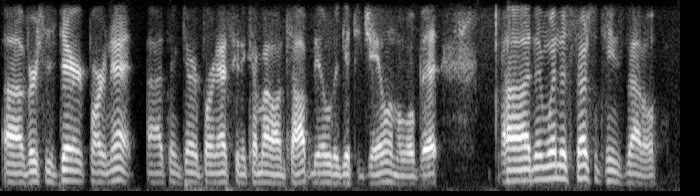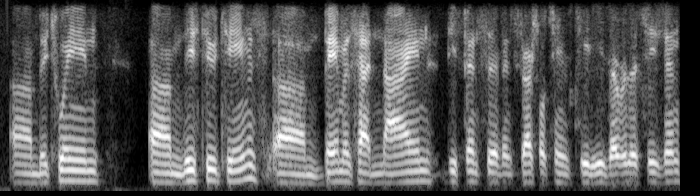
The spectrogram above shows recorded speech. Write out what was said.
uh, versus Derek Barnett. I think Derek Barnett's going to come out on top, and be able to get to Jalen a little bit, uh, and then win the special teams battle um, between um, these two teams. Um, Bama's had nine defensive and special teams TDs over the season.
